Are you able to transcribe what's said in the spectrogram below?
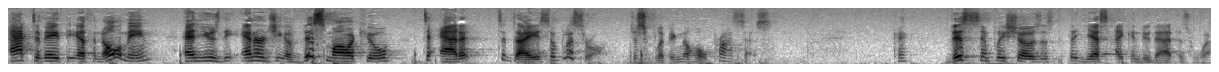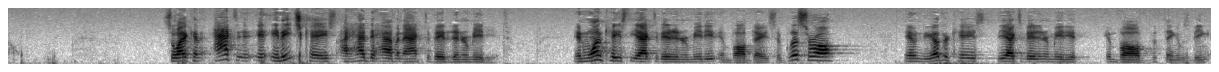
activate the ethanolamine and use the energy of this molecule to add it to diacylglycerol? Just flipping the whole process. Okay? This simply shows us that, yes, I can do that as well. So I can act, in each case, I had to have an activated intermediate. In one case, the activated intermediate involved diacylglycerol. In the other case, the activated intermediate involved the thing that was being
